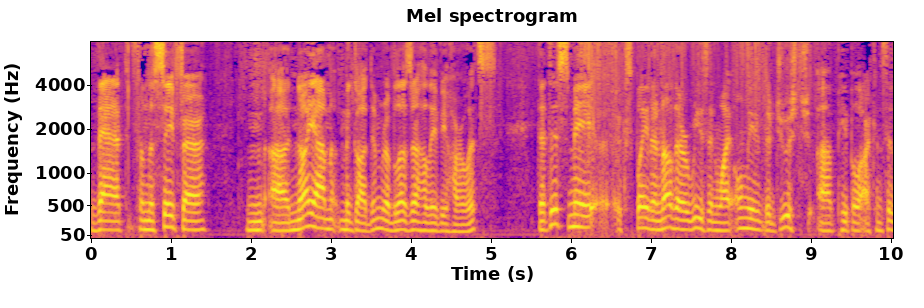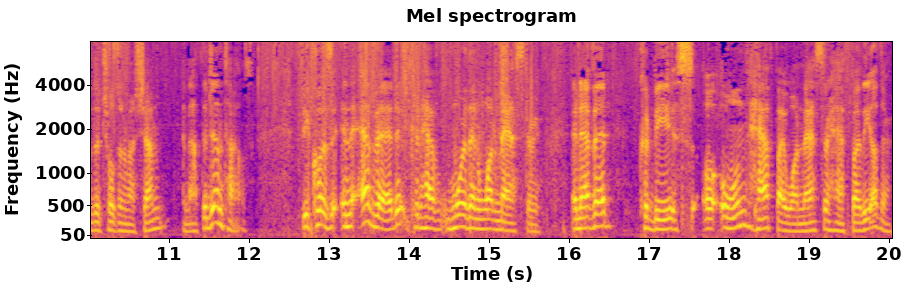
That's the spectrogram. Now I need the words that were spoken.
that from the Sefer uh, Noyam Megadim, Rabbi Lezer Halevi Horowitz, that this may explain another reason why only the Jewish uh, people are considered the children of Hashem and not the Gentiles. Because an Eved could have more than one master. An Eved could be owned half by one master, half by the other.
